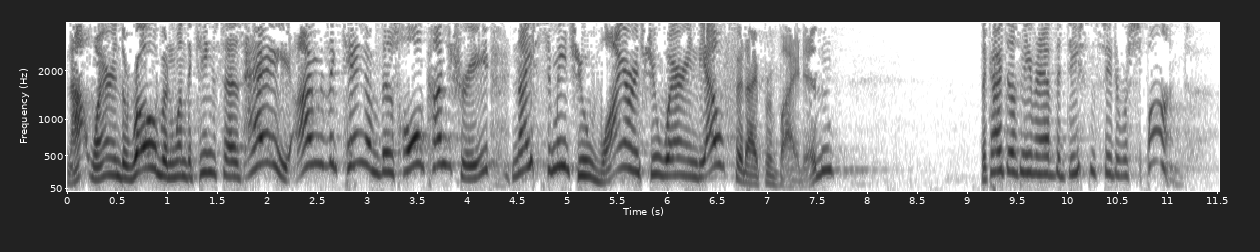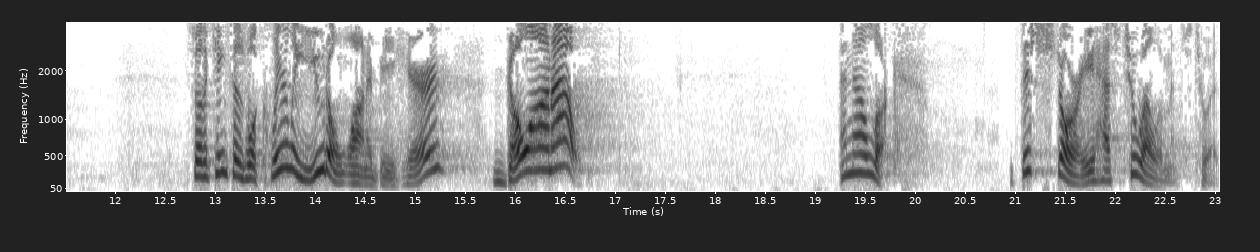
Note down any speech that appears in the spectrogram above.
not wearing the robe. And when the king says, Hey, I'm the king of this whole country, nice to meet you, why aren't you wearing the outfit I provided? The guy doesn't even have the decency to respond. So the king says, Well, clearly you don't want to be here. Go on out. And now look, this story has two elements to it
